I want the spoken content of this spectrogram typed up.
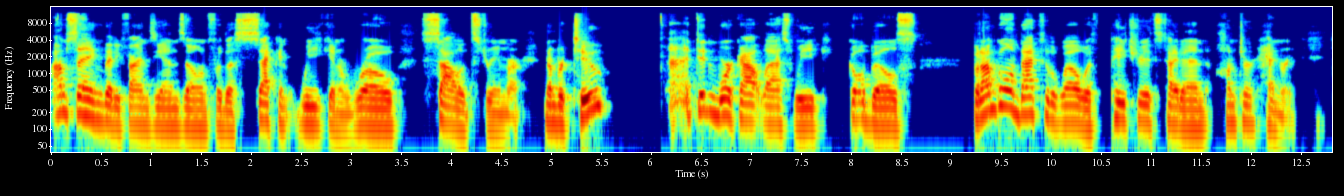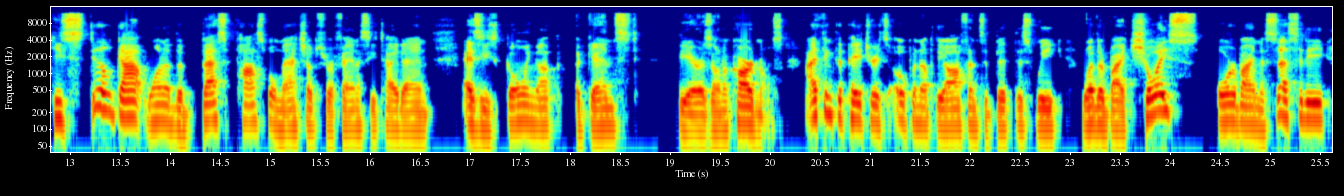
I'm saying that he finds the end zone for the second week in a row. Solid streamer. Number two, eh, it didn't work out last week. Go Bills. But I'm going back to the well with Patriots tight end Hunter Henry. He's still got one of the best possible matchups for fantasy tight end as he's going up against the Arizona Cardinals. I think the Patriots open up the offense a bit this week, whether by choice or by necessity.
